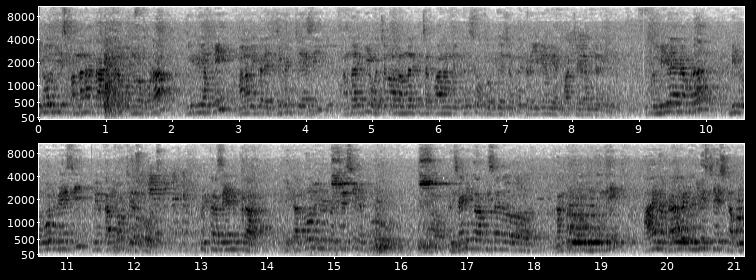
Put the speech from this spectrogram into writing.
ఈరోజు ఈ స్పందన కార్యక్రమంలో కూడా ఈవీఎంని మనం ఇక్కడ ఎగ్జిబిట్ చేసి అందరికీ వచ్చిన వాళ్ళందరికీ చెప్పాలని చెప్పేసి ఒక ఉద్దేశంతో ఇక్కడ ఈవీఎం ఏర్పాటు చేయడం జరిగింది. ఇప్పుడు మీరైనా కూడా మీరు ఓటు వేసి మీరు కన్ఫర్మ్ చేసుకోవచ్చు. ఇప్పుడు ఇక్కడ మేము ఇక్కడ ఈ కంట్రోల్ యూనిట్ వచ్చేసి ఎప్పుడు ప్రిసైడింగ్ ఆఫీసర్ కంట్రోల్ ఉంటుంది. ఆయన బ్యాలెట్ రిలీజ్ చేసినప్పుడు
